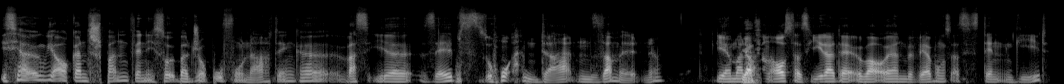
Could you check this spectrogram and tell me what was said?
Ist ja irgendwie auch ganz spannend, wenn ich so über JobUFO nachdenke, was ihr selbst so an Daten sammelt. Ne? Ich gehe mal Ja, davon aus, dass jeder, der über euren Bewerbungsassistenten geht,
